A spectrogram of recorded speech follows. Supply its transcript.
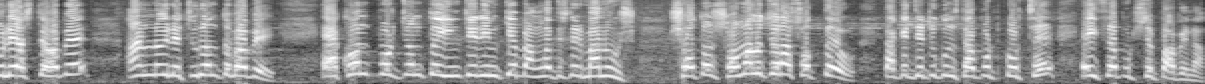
চলে আসতে হবে, আর নইলে চূড়ান্তভাবে এখন পর্যন্ত ইন্টারিমকে বাংলাদেশের মানুষ শত সমালোচনা সত্ত্বেও তাকে যেটুকুন সাপোর্ট করছে, এই সাপোর্ট সে পাবে না।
